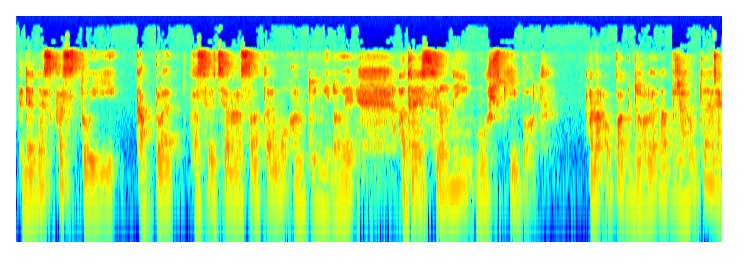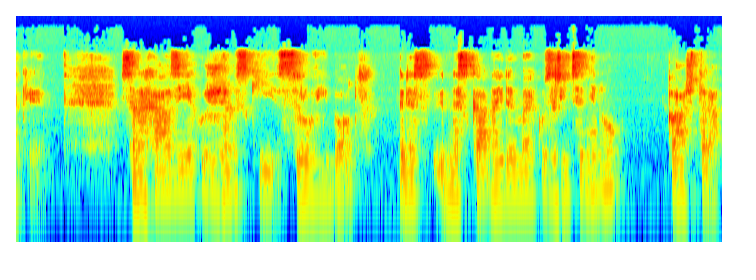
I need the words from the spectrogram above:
kde dneska stojí kaple zasvěcená svatému Antonínovi a to je silný mužský bod. A naopak dole na břehu té řeky se nachází jako ženský silový bod, kde dneska najdeme jako zříceninu kláštera.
